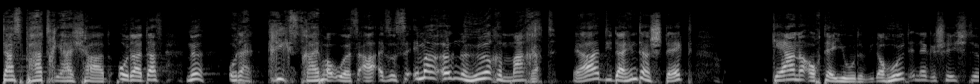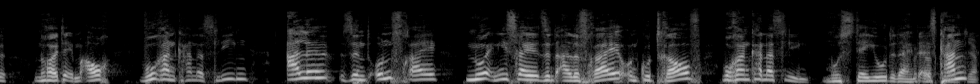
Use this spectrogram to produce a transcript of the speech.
das Patriarchat oder das, ne? Oder Kriegstreiber USA. Also es ist immer irgendeine höhere Macht, ja, die dahinter steckt. Gerne auch der Jude. Wiederholt in der Geschichte und heute eben auch. Woran kann das liegen? Alle sind unfrei, nur in Israel sind alle frei und gut drauf. Woran kann das liegen? Muss der Jude dahinter. Es kann, ja.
